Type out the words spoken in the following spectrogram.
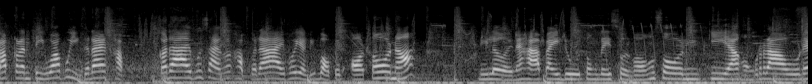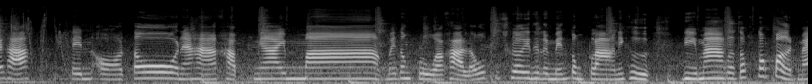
รับการันตีว่าผู้หญิงก็ได้ขับก็ได้ผู้ชายก็ขับก็ได้ เพราะอย่างที่บอกเป็นออโต้เนาะ นี่เลยนะคะ ไปดูตรงในส่วนของโซนเกียร์ของเรานะคะ เป็นออโต้นะคะ ขับง่ายมากไม่ต้องกลัวค่ะ แล้วเครื่อง entertainment ตรงกลางนี่คือดีมากเราต้องต้องเปิดไหม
